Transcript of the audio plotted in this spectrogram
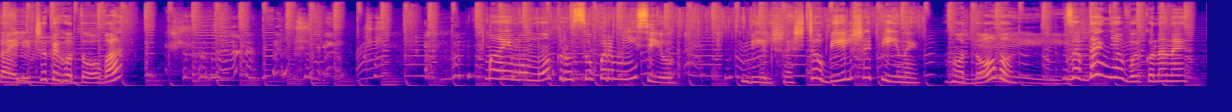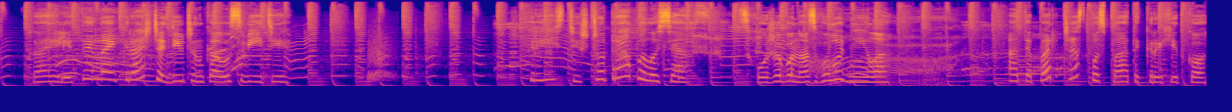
Кайлі, чи ти готова? Маємо мокру супермісію. Більше, що більше піни. Готово? Завдання виконане. Кайлі, ти найкраща дівчинка у світі. Крісті, що трапилося? Схоже, вона зголодніла. А тепер час поспати, крихітко.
